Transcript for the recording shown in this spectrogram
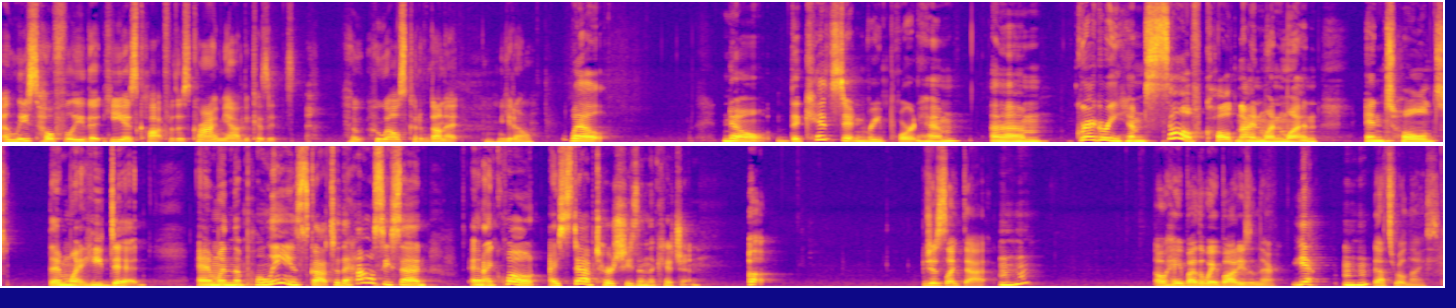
at least hopefully that he is caught for this crime. Yeah, because it's who, who else could have done it? You know. Well, no, the kids didn't report him. Um, Gregory himself called 911 and told them what he did. And when the police got to the house, he said, and I quote, I stabbed her, she's in the kitchen. Just like that. Mm-hmm. Oh, hey, by the way, body's in there. Yeah. Mm hmm. That's real nice.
